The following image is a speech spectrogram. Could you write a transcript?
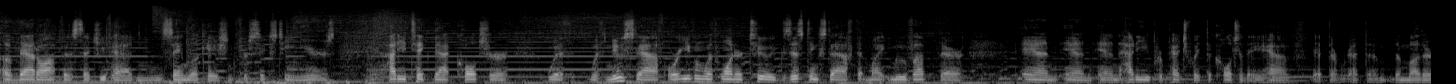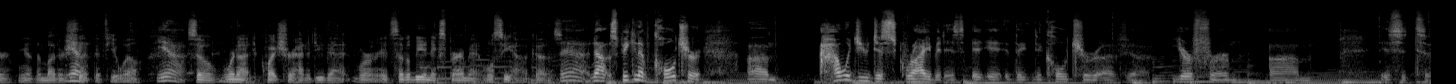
of that office that you've had in the same location for 16 years? How do you take that culture with with new staff, or even with one or two existing staff that might move up there? And, and, and how do you perpetuate the culture that you have at the at the, the mother you know the mothership Yeah. if you will Yeah. so we're not quite sure how to do that we're, it's it'll be an experiment we'll see how it goes Yeah. Now, speaking of culture, um, how would you describe it? Is it, it, the, the culture of uh, your firm? Um, is it uh,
